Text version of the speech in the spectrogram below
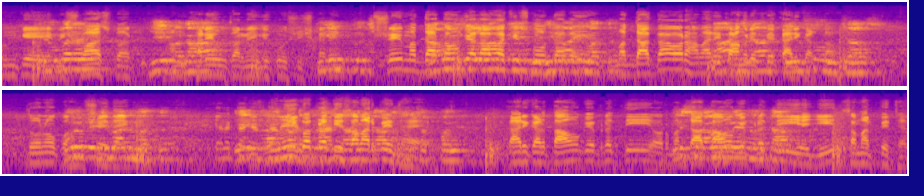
उनके विश्वास पर हम खड़े उतरने की कोशिश करें। श्रेय मतदाताओं के अलावा किसको होता है मतदाता और हमारे कांग्रेस के कार्यकर्ता। दोनों को हम श्रेय देंगे। उन्हीं को प्रति समर्पित है। कार्यकर्ताओं के प्रति और मतदाताओं के प्रति ये जीत समर्पित है।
